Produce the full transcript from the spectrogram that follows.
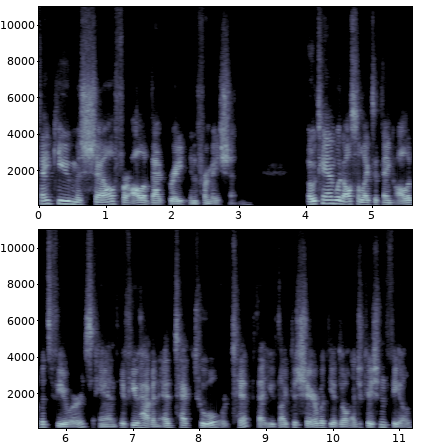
Thank you, Michelle, for all of that great information. OTAN would also like to thank all of its viewers. And if you have an EdTech tool or tip that you'd like to share with the adult education field,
